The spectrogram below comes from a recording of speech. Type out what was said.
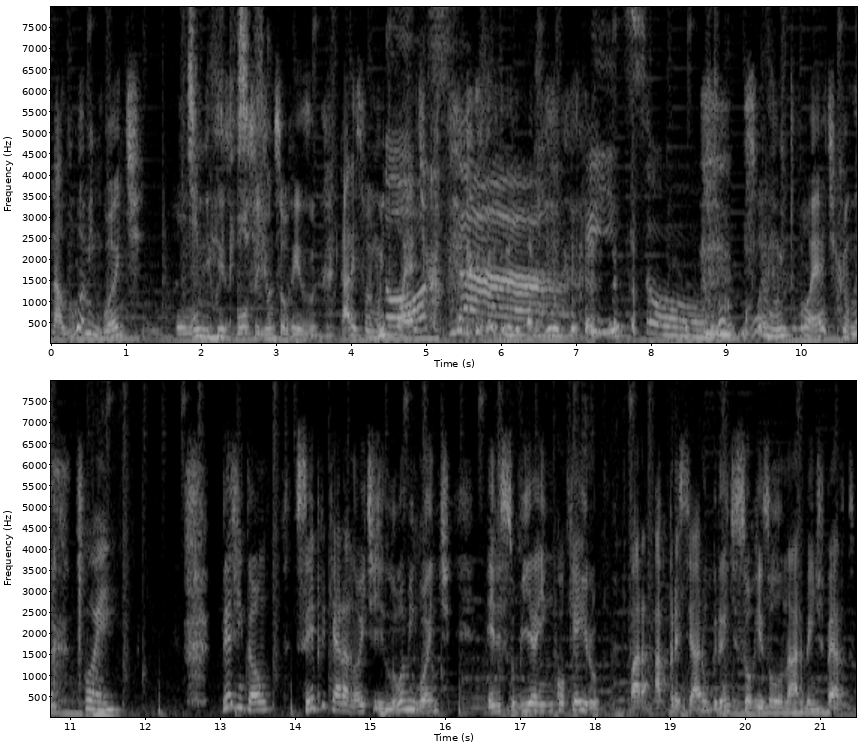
na lua minguante o único esboço de um sorriso. Cara, isso foi muito poético. Nossa! que isso? Isso foi muito poético. Foi. Desde então, sempre que era noite de lua minguante, ele subia em um coqueiro para apreciar o grande sorriso lunar bem de perto.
